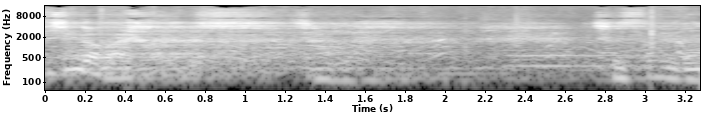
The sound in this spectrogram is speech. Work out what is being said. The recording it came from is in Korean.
하신가 봐요. 자, 좋습니다.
